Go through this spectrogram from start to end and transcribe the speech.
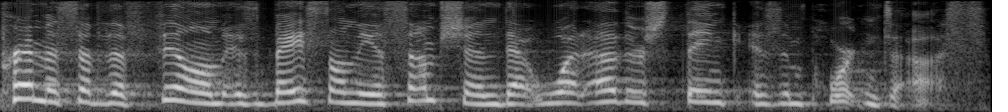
premise of the film is based on the assumption that what others think is important to us.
